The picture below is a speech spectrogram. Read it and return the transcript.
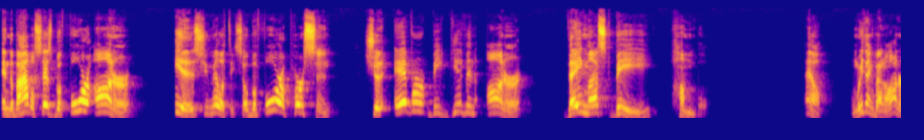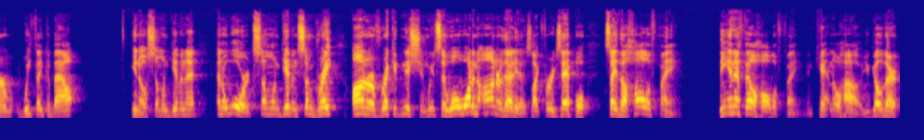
and the bible says before honor is humility so before a person should ever be given honor they must be humble now when we think about honor we think about you know someone given a, an award someone given some great honor of recognition. We'd say, well, what an honor that is. Like, for example, say the Hall of Fame, the NFL Hall of Fame in Canton, Ohio. You go there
